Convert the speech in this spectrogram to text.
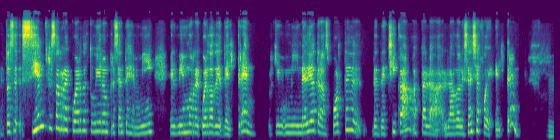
entonces, siempre esos recuerdos estuvieron presentes en mí, el mismo recuerdo del tren, porque mi medio de transporte desde chica hasta la, adolescencia fue el tren. Mm.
